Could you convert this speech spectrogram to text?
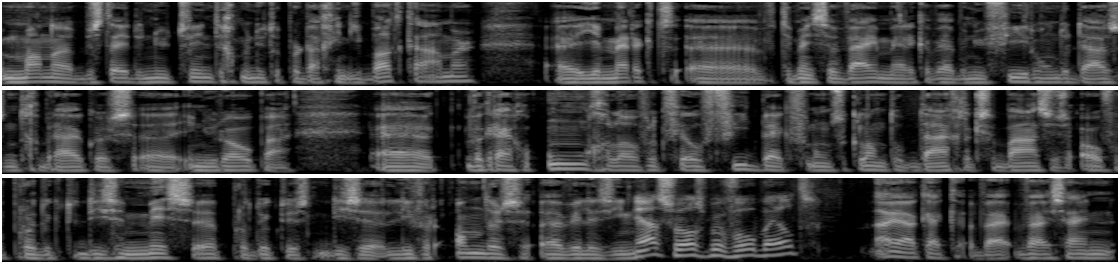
mannen besteden nu 20 minuten per dag in die badkamer. Uh, je merkt, uh, tenminste wij merken, we hebben nu 400.000 gebruikers uh, in Europa. We krijgen ongelooflijk veel feedback van onze klanten op dagelijkse basis over producten die ze missen, producten die ze liever anders willen zien. Ja, zoals bijvoorbeeld? Nou ja, kijk, wij, wij zijn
